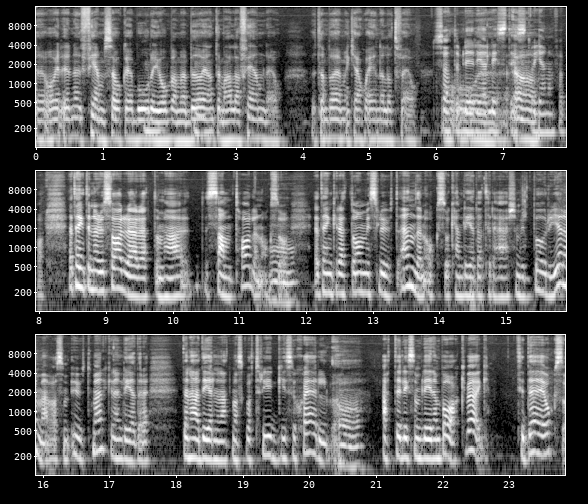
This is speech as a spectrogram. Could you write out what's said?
Eh, Och är det nu fem saker jag borde Mm. jobba med, börja Mm. inte med alla fem då. Utan börja med kanske en eller två. Så att det blir realistiskt ja. och genomförbart. Jag tänkte när du sa det där att de här samtalen också. Mm. Jag tänker att de i slutänden också kan leda till det här som vi började med. Vad som utmärker en ledare. Den här delen att man ska vara trygg i sig själv. Ja. Att det liksom blir en bakväg till det också.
